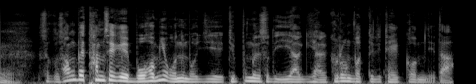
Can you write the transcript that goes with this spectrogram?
음. 그래서 그 성배 탐색의 모험이 오늘 뭐 이제 뒷부분에서도 이야기할 그런 것들이 될 겁니다.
